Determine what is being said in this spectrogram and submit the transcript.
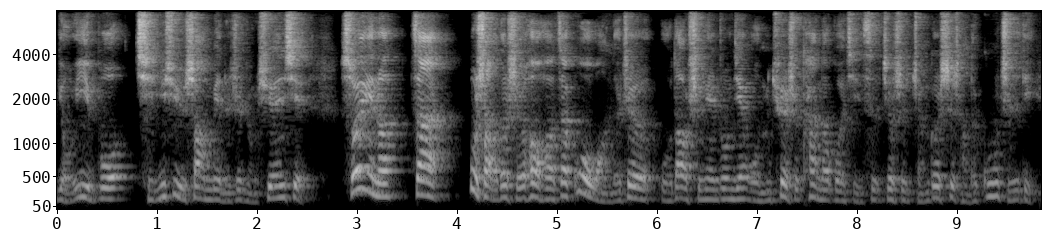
有一波情绪上面的这种宣泄。所以呢，在不少的时候哈，在过往的这五到十年中间，我们确实看到过几次，就是整个市场的估值底，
